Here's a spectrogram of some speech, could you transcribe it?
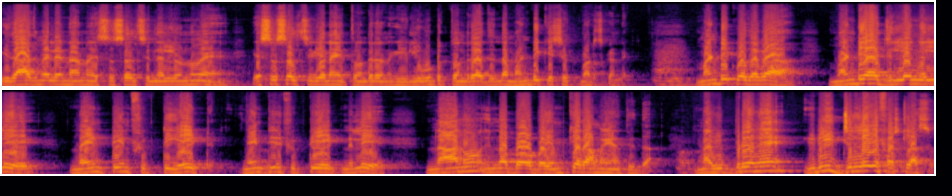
ಇದಾದಮೇಲೆ ನಾನು ಎಸ್ ಎಸ್ ಎಲ್ ಸಿನಲ್ಲೂ ಎಸ್ ಎಸ್ ಎಲ್ ಸಿಗೆ ಏನಾಯಿತು ಅಂದರೆ ನನಗೆ ಇಲ್ಲಿ ಊಟಕ್ಕೆ ತೊಂದರೆ ಆದ್ದರಿಂದ ಮಂಡಿಗೆ ಶಿಫ್ಟ್ ಮಾಡಿಸ್ಕೊಂಡೆ. ಮಂಡಿಗೆ ಹೋದಾಗ ಮಂಡ್ಯ ಜಿಲ್ಲೆಯಲ್ಲಿ nineteen fifty eight nineteen fifty ಏಯ್ಟ್ನಲ್ಲಿ ನಾನು ಇನ್ನೊಬ್ಬ ಒಬ್ಬ ಎಂ ಕೆ ರಾಮಯ್ಯ ಅಂತಿದ್ದ. ನಾವಿಬ್ಬರೇ ಇಡೀ ಜಿಲ್ಲೆಗೆ ಫಸ್ಟ್ ಕ್ಲಾಸು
